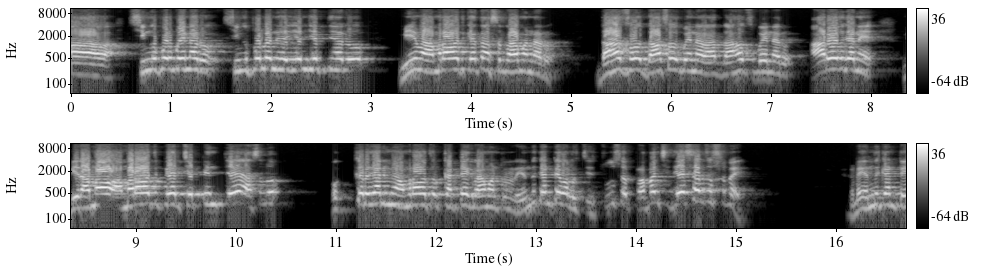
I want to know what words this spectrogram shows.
ఆ సింగపూర్ పోయినారు. సింగపూర్లో ఏం చెప్తున్నారు? మేము అమరావతికి అయితే అసలు రామన్నారు. దాహసో దాసోకి పోయినారు. ఆ దాహోస్ పోయినారు. ఆ రోజు కానీ మీరు అమ అమరావతి పేరు చెప్పింటే అసలు ఒక్కరు కానీ మేము అమరావతి కట్టే రామంటున్నారు. ఎందుకంటే వాళ్ళు చూసారు ప్రపంచ దేశాలు చూస్తున్నాయి. ఇక్కడ ఎందుకంటే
